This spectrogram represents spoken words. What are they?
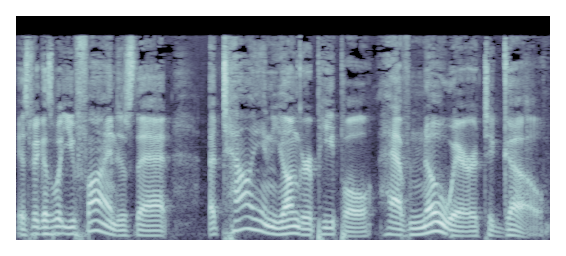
is because what you find is that Italian younger people have nowhere to go.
